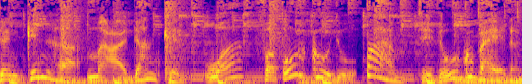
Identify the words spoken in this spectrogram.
دانكنها مع Dunkin وفطور كودو. طعم تذوق بعينك.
